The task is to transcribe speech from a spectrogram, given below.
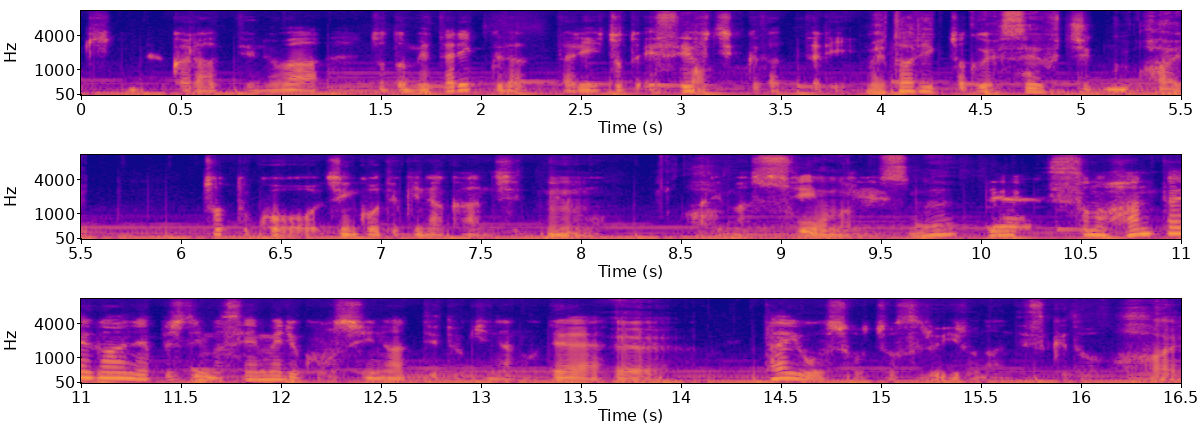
キーカラーっていうのはちょっとメタリックだったりちょっと SF チックだったりメタリック SF チックはい。ちょっとこう人工的な感じっていうのもありますしそうなんですね。でその反対側にやっぱり今生命力欲しいなっていう時なのでえ太陽を象徴する色なんですけどえはい。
